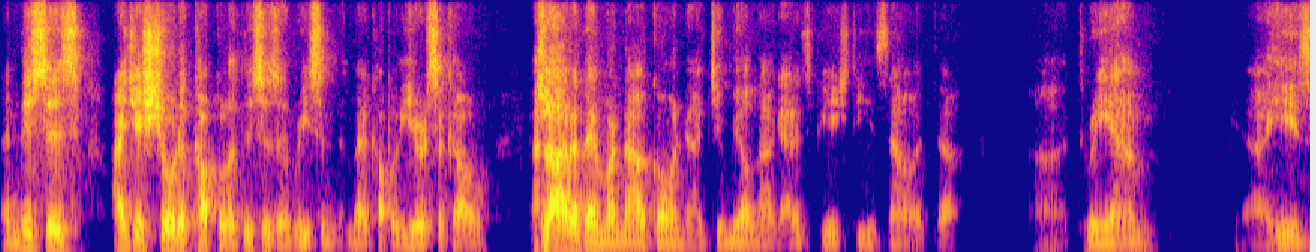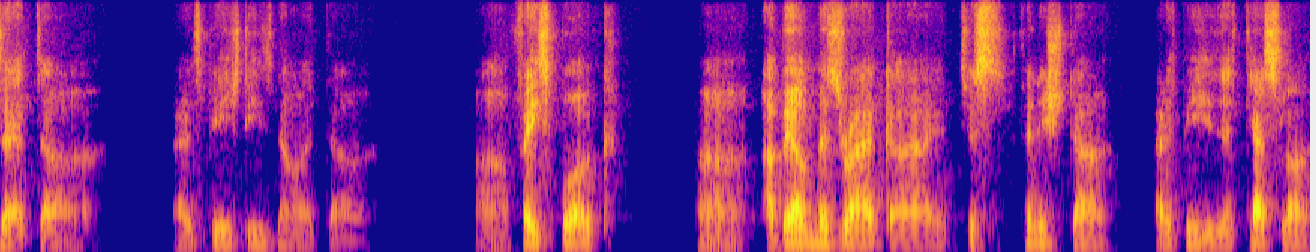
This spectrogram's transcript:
And this is, I just showed a couple of, this is a recent, a couple of years ago. A lot of them are now going, uh, Jamil now got his PhD, he's now at uh, uh, 3M. Uh, he's at, uh, his PhD, he's now at uh, Facebook. Abel Mizrak just finished uh, at his PhD at Tesla.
